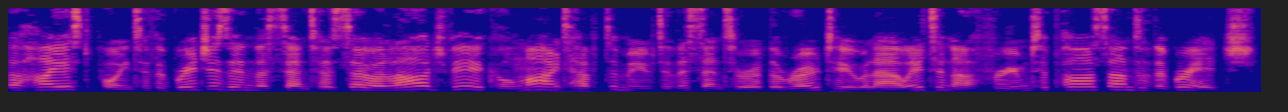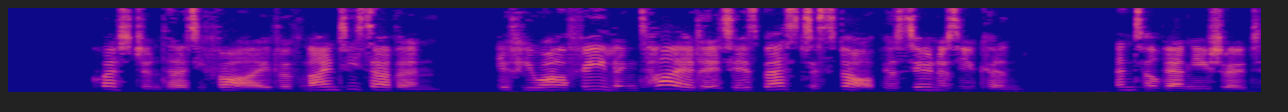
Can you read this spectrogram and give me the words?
The highest point of the bridge is in the center so a large vehicle might have to move to the center of the road to allow it enough room to pass under the bridge. Question 35 of 97. If you are feeling tired it is best to stop as soon as you can. Until then you should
